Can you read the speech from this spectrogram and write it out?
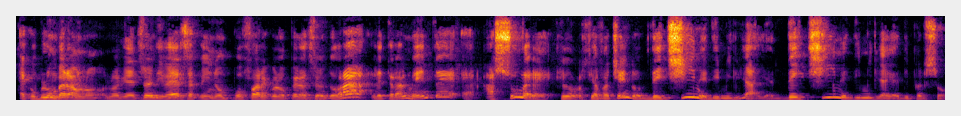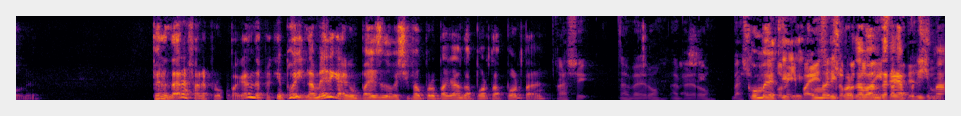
Ecco, Bloomberg ha uno, un'organizzazione diversa, quindi non può fare quell'operazione, dovrà letteralmente eh, assumere, che lo stia facendo, decine di migliaia, decine di migliaia di persone per andare a fare propaganda, perché poi l'America è un paese dove si fa propaganda porta a porta. Eh? Ah sì, è vero, è vero. Beh, come, ti, paesi, come, ricordava Andrea prima,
